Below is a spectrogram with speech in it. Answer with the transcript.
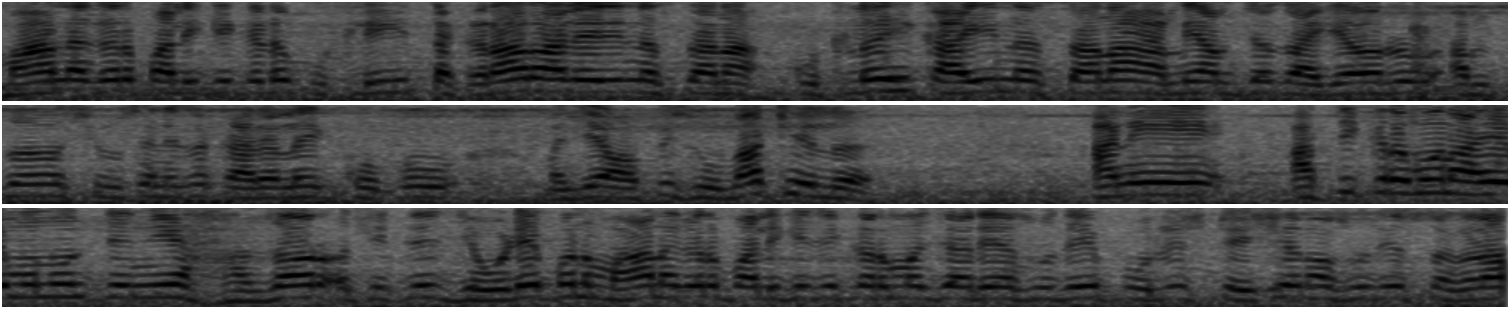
महानगरपालिकेकडे कुठलीही तक्रार आलेली नसताना कुठलंही काही नसताना आम्ही आमच्या जागेवर आमचं शिवसेनेचं कार्यालय खो खो म्हणजे ऑफिस उभा केलं. आणि अतिक्रमण आहे म्हणून त्यांनी हजार तिथले जेवढे पण महानगरपालिकेचे कर्मचारी असू दे पोलीस स्टेशन असू दे सगळा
